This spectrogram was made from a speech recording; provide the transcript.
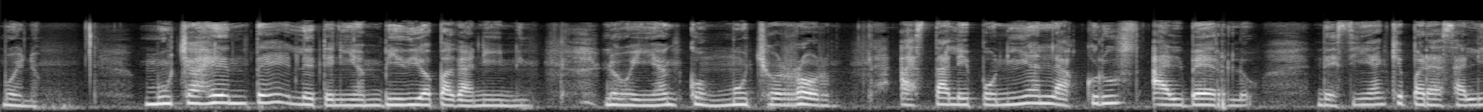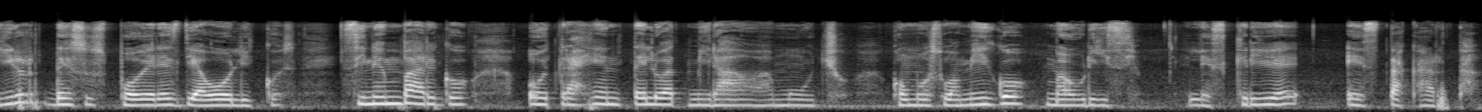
Bueno, mucha gente le tenía envidia a Paganini, lo veían con mucho horror, hasta le ponían la cruz al verlo, decían que para salir de sus poderes diabólicos. Sin embargo, otra gente lo admiraba mucho, como su amigo Mauricio. Le escribe esta carta.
